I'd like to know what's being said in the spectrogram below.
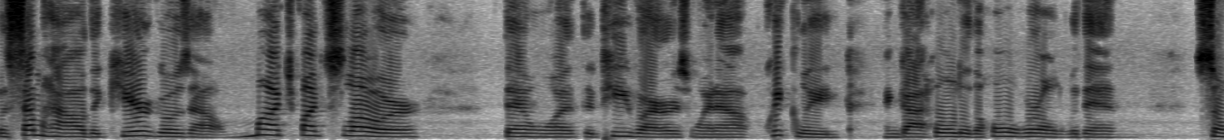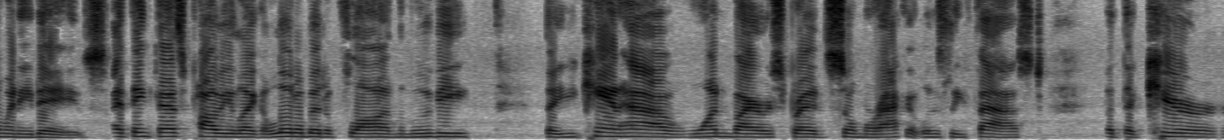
but somehow the cure goes out much, much slower than what the T virus went out quickly and got hold of the whole world within so many days. I think that's probably like a little bit of flaw in the movie that you can't have one virus spread so miraculously fast, but the cure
